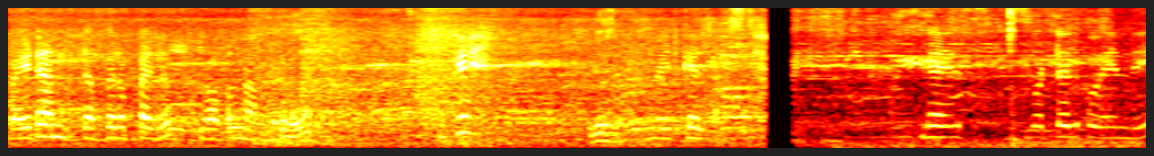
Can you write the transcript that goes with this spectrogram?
బయట డెబ్బై రూపాయలు లోపల నలభై ఓకే? బయటకి వెళ్ళి చేస్తాం. గైస్ బొట్టది పోయింది.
